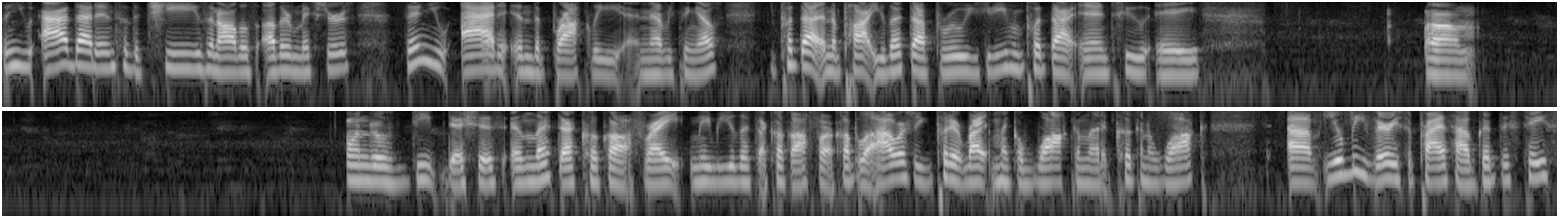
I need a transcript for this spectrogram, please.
Then you add that into the cheese and all those other mixtures. Then you add in the broccoli and everything else. You put that in a pot. You let that brew. You could even put that into a um one of those deep dishes and let that cook off, right? Maybe you let that cook off for a couple of hours or you put it right in like a wok and let it cook in a wok. Um, you'll be very surprised how good this tastes.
